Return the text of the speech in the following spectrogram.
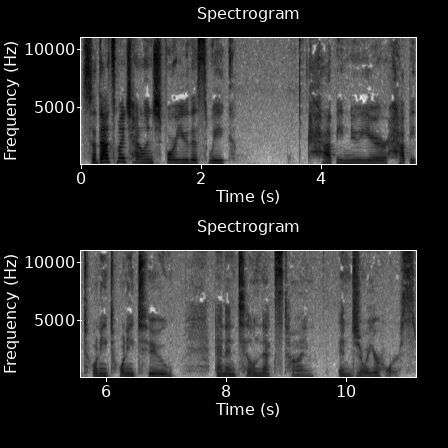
So that's my challenge for you this week. Happy New Year, happy 2022, and until next time, enjoy your horse.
